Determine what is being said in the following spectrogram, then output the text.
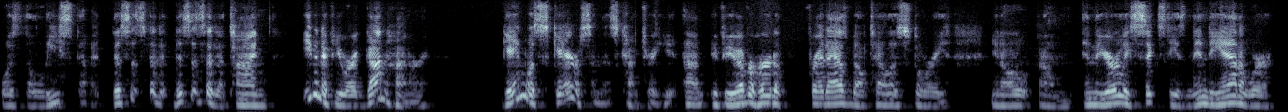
was the least of it. This is at, this is at a time, even if you were a gun hunter, game was scarce in this country. Um, if you ever heard of Fred Asbell tell his story, you know, um, in the early '60s in Indiana, where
